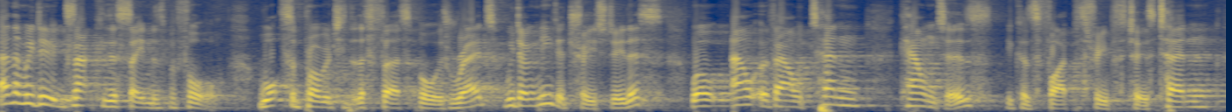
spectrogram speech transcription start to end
And then we do exactly the same as before. What's the probability that the first ball is red? We don't need a tree to do this. Well, out of our 10 counters, because 5 plus 3 plus 2 is 10,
